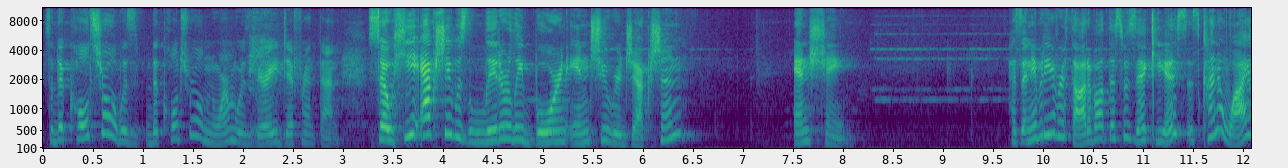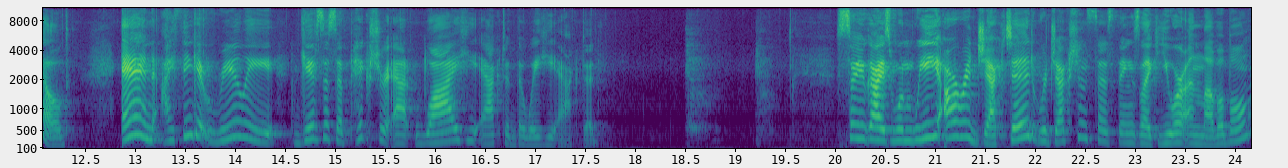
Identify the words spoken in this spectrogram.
So the cultural was the cultural norm was very different then. So he actually was literally born into rejection and shame. Has anybody ever thought about this with Zacchaeus? It's kind of wild. And I think it really gives us a picture at why he acted the way he acted. So, you guys, when we are rejected, rejection says things like, you are unlovable,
